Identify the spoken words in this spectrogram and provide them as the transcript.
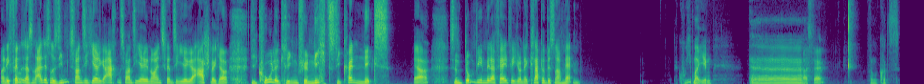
Und ich finde, das sind alles nur 27-jährige, 28-jährige, 29-jährige Arschlöcher, die Kohle kriegen für nichts. Die können nix. Ja. Sind dumm wie ein Meter Feldweg und eine Klappe bis nach Meppen. Guck ich mal eben. Äh, Was denn? wollen wir kurz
